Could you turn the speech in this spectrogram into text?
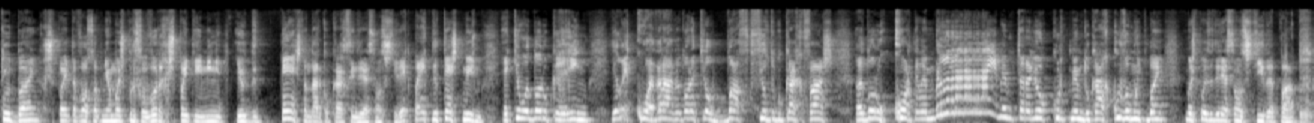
tudo bem, respeito a vossa opinião, mas por favor respeitem a minha. Eu detesto andar com o carro sem direção assistida. É que pá, é que detesto mesmo. É que eu adoro o carrinho, ele é quadrado, adoro aquele bafo de filtro que o carro faz, adoro o corte, ele é, mesmo taralhou, curto mesmo do carro, curva muito bem, mas depois a direção assistida, pá, pff,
